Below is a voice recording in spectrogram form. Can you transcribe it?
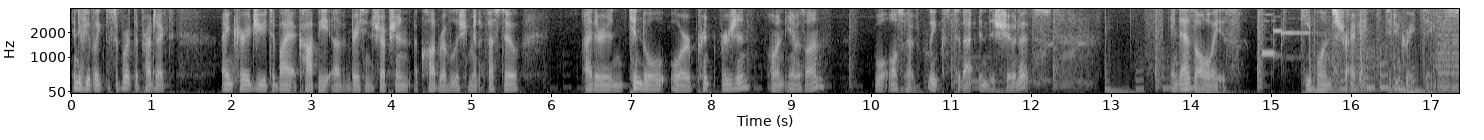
And if you'd like to support the project, I encourage you to buy a copy of Embracing Disruption, a Cloud Revolution Manifesto, either in Kindle or print version on Amazon. We'll also have links to that in the show notes. And as always, keep on striving to do great things.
